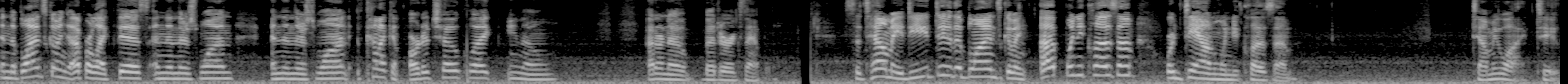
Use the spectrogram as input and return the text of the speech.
And the blinds going up are like this, and then there's one and then there's one, it's kind of like an artichoke, like, you know, I don't know, better example. So tell me, do you do the blinds going up when you close them or down when you close them? Tell me why, too.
